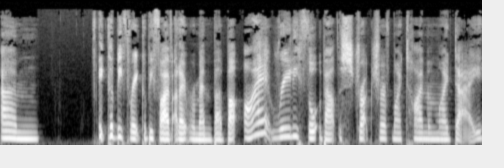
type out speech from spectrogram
Um, it could be three, it could be five, I don't remember. But I really thought about the structure of my time and my day.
